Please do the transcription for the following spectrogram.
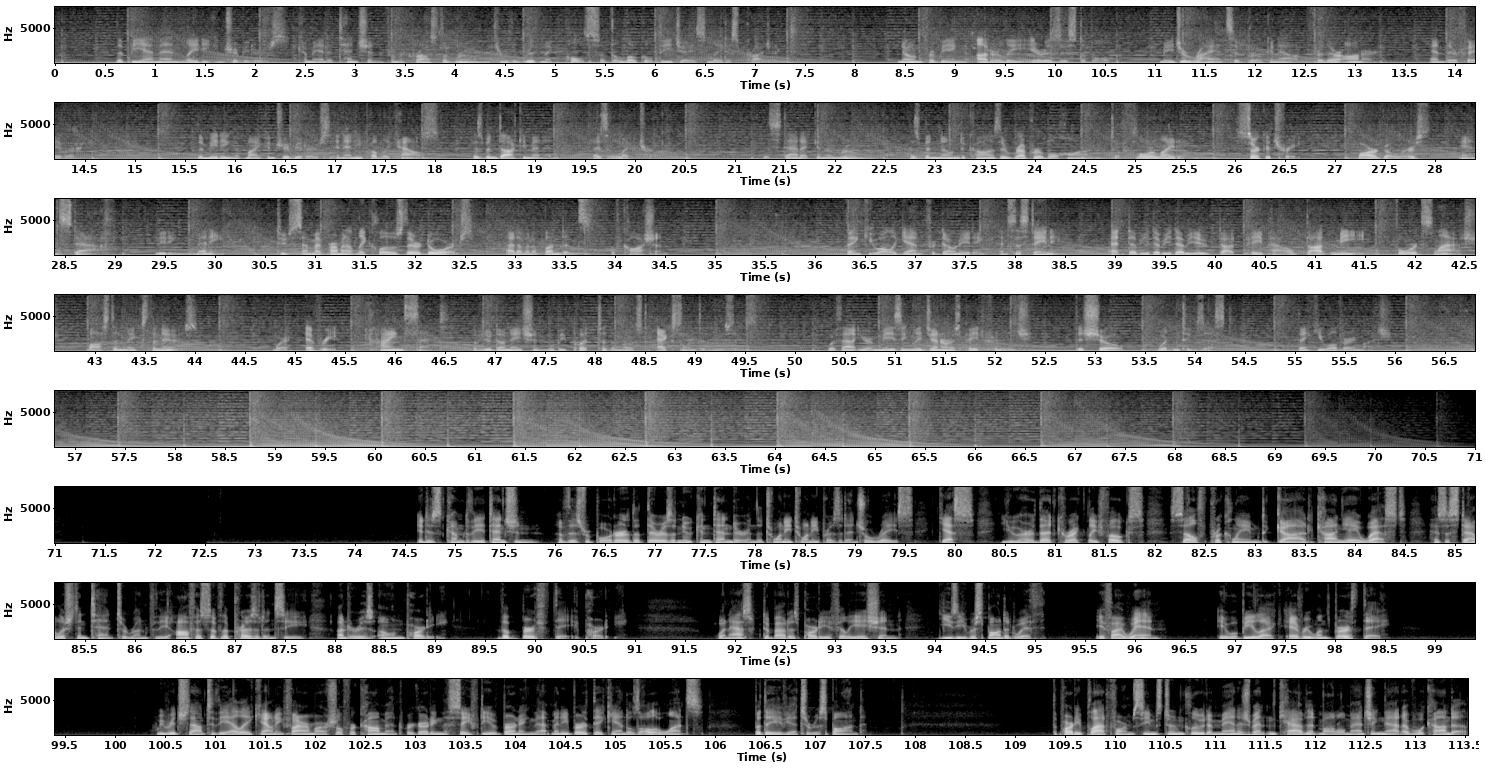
the BMN lady contributors command attention from across the room through the rhythmic pulse of the local DJ's latest project. Known for being utterly irresistible, major riots have broken out for their honor and their favor. The meeting of my contributors in any public house has been documented as electric. The static in the room has been known to cause irreparable harm to floor lighting, circuitry, bar goers, and staff, leading many to semi permanently close their doors out of an abundance of caution. Thank you all again for donating and sustaining at www.paypal.me forward slash Boston Makes the News, where every kind cent of your donation will be put to the most excellent of uses. Without your amazingly generous patronage, this show wouldn't exist. Thank you all very much. It has come to the attention of this reporter that there is a new contender in the 2020 presidential race. Yes, you heard that correctly, folks. Self proclaimed God Kanye West has established intent to run for the office of the presidency under his own party, the Birthday Party. When asked about his party affiliation, Yeezy responded with, If I win, it will be like everyone's birthday. We reached out to the LA County Fire Marshal for comment regarding the safety of burning that many birthday candles all at once, but they have yet to respond. The party platform seems to include a management and cabinet model matching that of Wakanda.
